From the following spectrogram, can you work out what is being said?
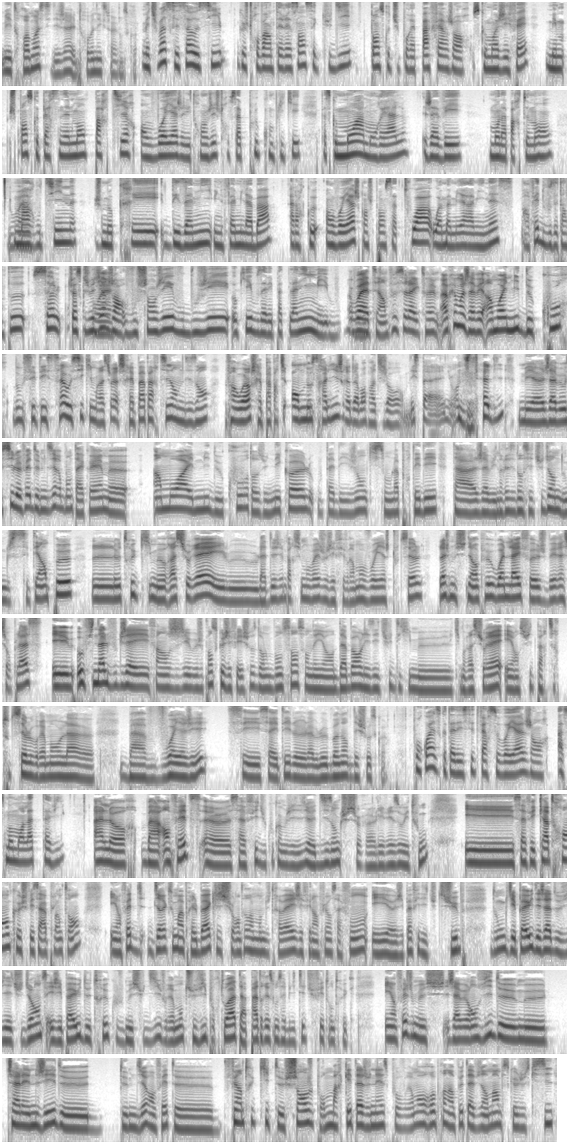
Mais trois mois, c'était déjà une trop bonne expérience, quoi. Mais tu vois, c'est ça aussi que je trouve intéressant, c'est que tu dis, je pense que tu pourrais pas faire genre ce que moi j'ai fait, mais je pense que personnellement, partir en voyage à l'étranger, je trouve ça plus compliqué. Parce que moi, à Montréal, j'avais mon appartement, ma routine, je me crée des amis, une famille là-bas. Alors que en voyage, quand je pense à toi ou à ma meilleure amie Inès, bah, en fait, vous êtes un peu seul. Tu vois ce que je veux dire? Genre, vous changez, vous bougez, ok, vous avez pas de planning, mais vous- Ouais, t'es un peu seule avec toi-même. Après, moi, j'avais un mois et demi de cours, donc c'était ça aussi qui me rassurait. Je serais pas partie en me disant, enfin, ou alors je serais pas partie en Australie, je serais d'abord partie genre en Espagne ou en Italie. Mais euh, j'avais aussi le fait de me dire, bon, t'as quand même euh, un mois et demi de cours dans une école où t'as des gens qui sont là pour t'aider. J'avais une résidence étudiante, donc c'était un peu le truc qui me rassurait. Et la deuxième partie de mon voyage où j'ai fait vraiment voyage toute seule, là je me suis dit un peu one life, euh, je verrai sur place. Et au final, vu que j'avais, enfin, je pense que j'ai fait les choses dans le bon sens en ayant d'abord les études qui me, qui me rassuraient et ensuite partir toute seule vraiment là, euh, bah voyager. Ça a été le bon ordre des choses quoi. Pourquoi est-ce que tu as décidé de faire ce voyage genre, à ce moment-là de ta vie? Alors, bah en fait, euh, ça fait du coup, comme j'ai dit, euh, 10 ans que je suis sur euh, les réseaux et tout. Et ça fait 4 ans que je fais ça à plein temps. Et en fait, di- directement après le bac, je suis rentrée dans le monde du travail, j'ai fait l'influence à fond et euh, j'ai pas fait d'études sup. Donc, j'ai pas eu déjà de vie étudiante et j'ai pas eu de truc où je me suis dit vraiment, tu vis pour toi, t'as pas de responsabilité, tu fais ton truc. Et en fait, j'avais envie de me challenger, de de me dire en fait euh, fais un truc qui te change pour marquer ta jeunesse pour vraiment reprendre un peu ta vie en main parce que jusqu'ici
